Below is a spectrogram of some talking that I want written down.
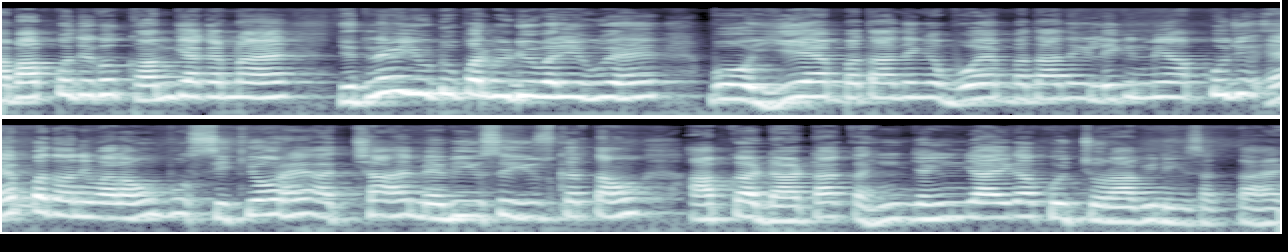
अब आपको देखो काम क्या करना है। जितने भी यूट्यूब पर वीडियो बने हुए हैं, वो ये ऐप बता देंगे, वो ऐप बता देंगे, लेकिन मैं आपको जो ऐप बताने वाला हूँ, वो सिक्योर है अच्छा है, मैं भी उसे यूज़ करता हूँ। आपका डाटा कहीं नहीं जाएगा, कोई चुरा भी नहीं सकता है।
